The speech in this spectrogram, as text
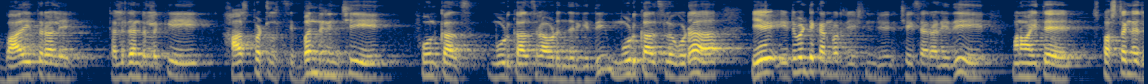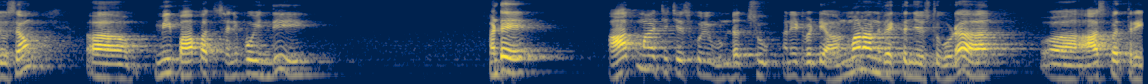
బాధితురాలే తల్లిదండ్రులకి హాస్పిటల్ సిబ్బంది నుంచి ఫోన్ కాల్స్ మూడు కాల్స్ రావడం జరిగింది. మూడు కాల్స్లో కూడా ఏ ఎటువంటి కన్వర్జేషన్ చే- చేశారనేది మనం అయితే స్పష్టంగా చూసాం మీ పాప చనిపోయింది అంటే ఆత్మహత్య చేసుకుని ఉండొచ్చు అనేటువంటి అనుమానాన్ని వ్యక్తం చేస్తూ కూడా ఆసుపత్రి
